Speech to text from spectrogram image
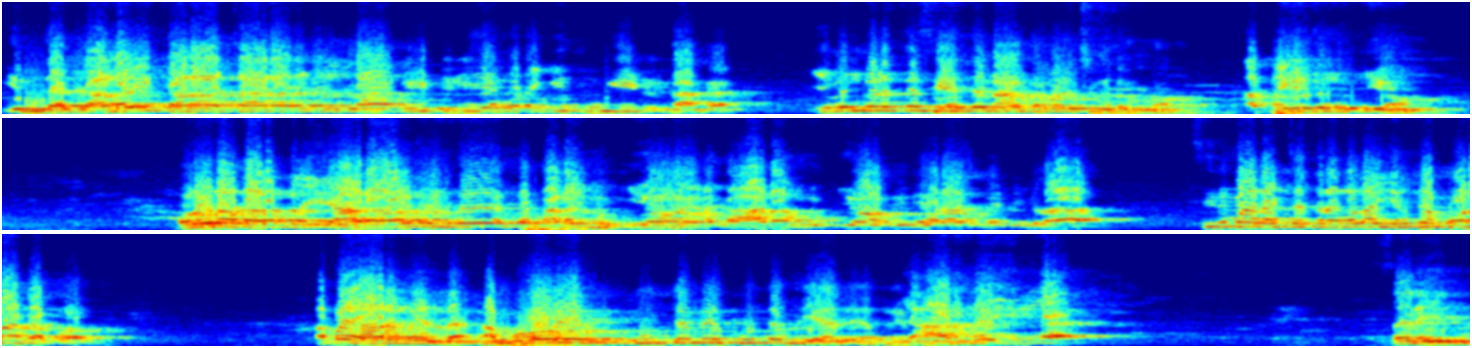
இந்த கலை கலாச்சாரர்கள் எல்லாம் வீட்டிலேயே முடங்கி தூங்கிட்டு இருந்தாங்க. இவங்களுக்கு சேர்த்து நாங்க உழைச்சுக்கிட்டு இருந்தோம். அப்ப எது முக்கியம்? கொரோனா காலத்துல யாராவது வந்து இப்ப கலை முக்கியம் எனக்கு ஆடல் முக்கியம் அப்படின்னு யாராவது கேட்டீங்களா? சினிமா நட்சத்திரங்கள்லாம் எங்க போனாங்க அப்போ? அப்ப யாருமே இல்ல. அப்போவே கூட்டமே கூட்ட முடியாது. அப்படி யாருமே இல்ல. சரி.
